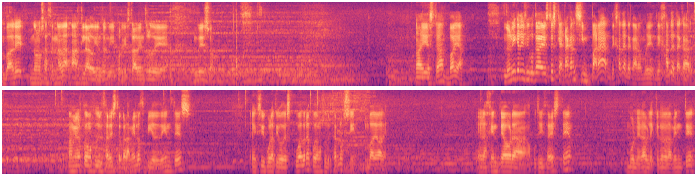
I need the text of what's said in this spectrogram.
Vale, no nos hacen nada. Ah, claro, ya entendí, porque está dentro de, de eso. Ahí está, vaya. La única dificultad de esto es que atacan sin parar. Dejad de atacar, hombre. Dejad de atacar. Al menos podemos utilizar esto. Caramelo, cepillo de dientes. Exil curativo de escuadra. ¿Podemos utilizarlo? Sí. Vale, vale. El agente ahora utiliza este. Vulnerable, claramente.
